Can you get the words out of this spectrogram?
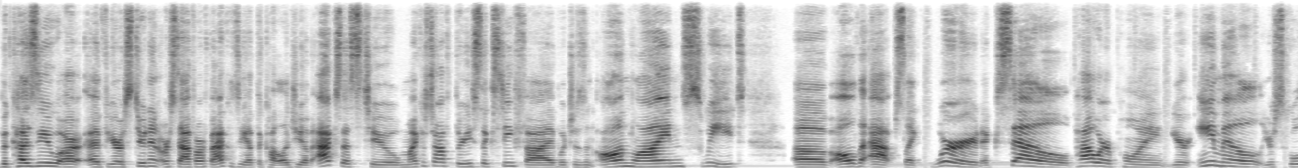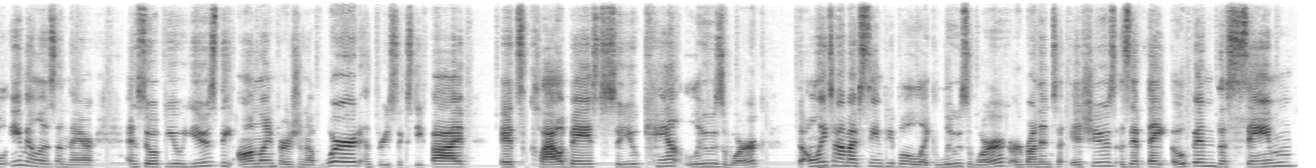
because you are, if you're a student or staff or faculty at the college, you have access to Microsoft 365, which is an online suite of all the apps like Word, Excel, PowerPoint, your email, your school email is in there. And so if you use the online version of Word and 365, it's cloud based, so you can't lose work. The only time I've seen people like lose work or run into issues is if they open the same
